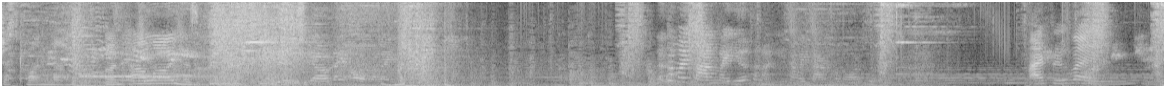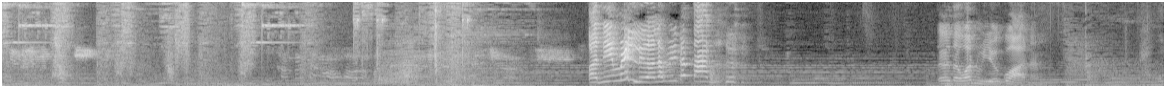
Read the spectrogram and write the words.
Just one knife. An ally has been defeated. เดี๋ยวได้ออกอะไร ไปซื้อไปตอนนี้ไม่เหลือแล้วพี่ก็ตั้งเออแต่ว่าหนูเยอะกว่านะโอ้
